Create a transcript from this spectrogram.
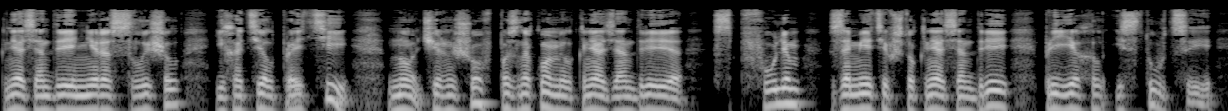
Князь Андрей не расслышал и хотел пройти, но Чернышов познакомил князя Андрея с Пфулем, заметив, что князь Андрей приехал из Турции —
